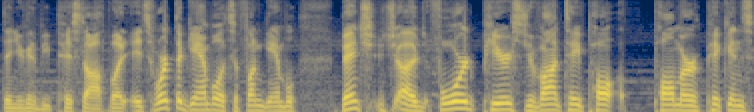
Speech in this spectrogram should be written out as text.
then you're going to be pissed off. But it's worth the gamble. It's a fun gamble. Bench uh, Ford, Pierce, Javonte, Paul, Palmer, Pickens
